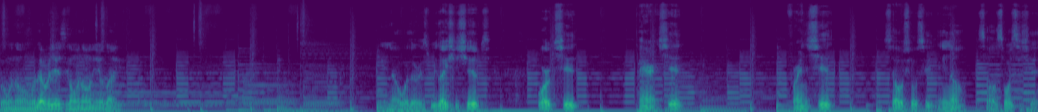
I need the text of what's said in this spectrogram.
going on, whatever there's going on in your life. You know, whether it's relationships, work shit, parent shit, friend shit, social shit, you know, it's all sorts of shit,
